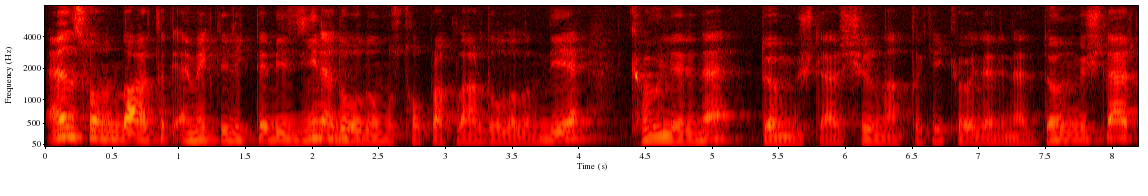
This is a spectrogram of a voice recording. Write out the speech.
En sonunda artık emeklilikte biz yine doğduğumuz topraklarda olalım diye köylerine dönmüşler. Şırnak'taki köylerine dönmüşler.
